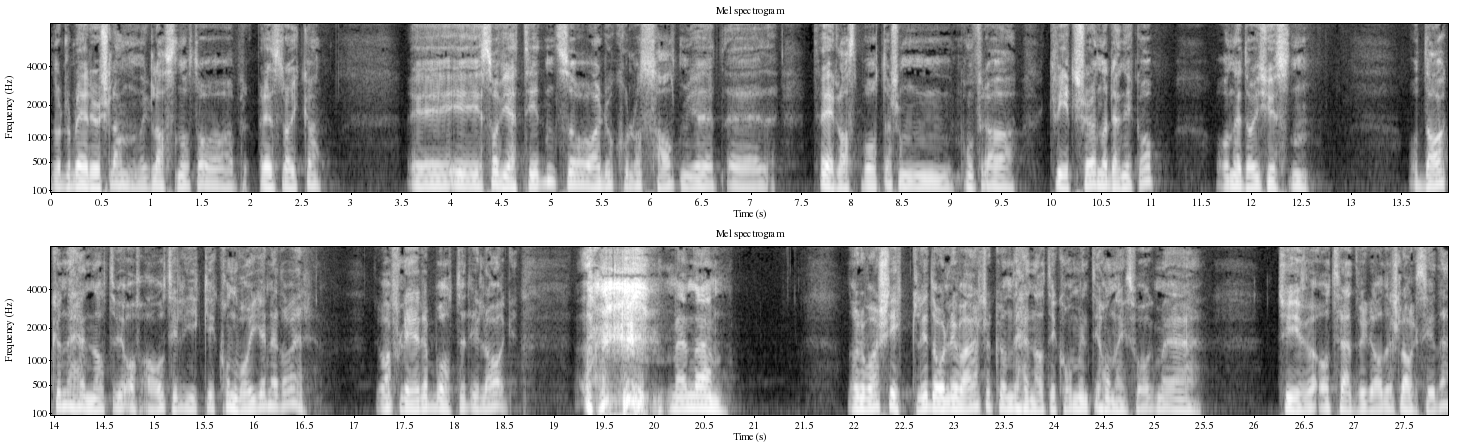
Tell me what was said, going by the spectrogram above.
når det ble Russland, glasnost og perestrojka. I, I sovjettiden så var det jo kolossalt mye eh, trelastbåter som kom fra Kvitsjøen når den gikk opp, og nedover kysten. Og da kunne det hende at vi av og til gikk i konvoier nedover. Det var flere båter i lag. Men eh, når det var skikkelig dårlig vær, så kunne det hende at de kom inn til Honningsvåg med 20 og 30 graders slagside.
